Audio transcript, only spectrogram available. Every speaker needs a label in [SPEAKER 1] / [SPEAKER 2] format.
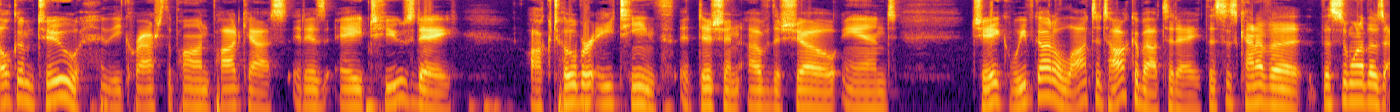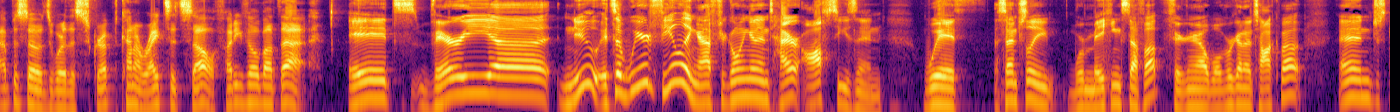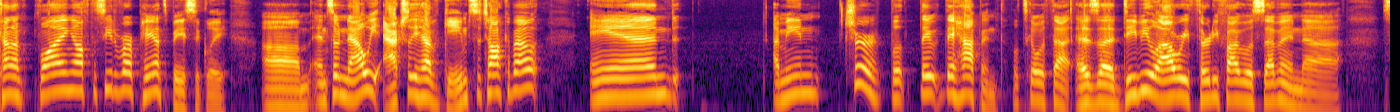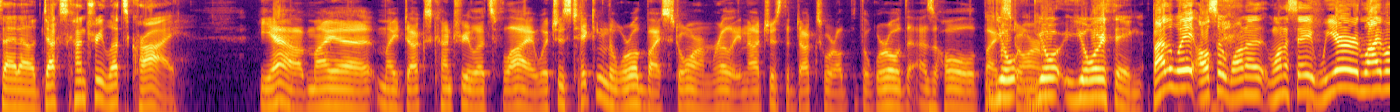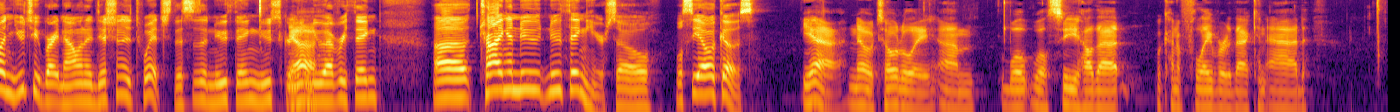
[SPEAKER 1] Welcome to the Crash the Pond podcast. It is a Tuesday, October 18th edition of the show and Jake, we've got a lot to talk about today. This is kind of a this is one of those episodes where the script kind of writes itself. How do you feel about that?
[SPEAKER 2] It's very uh, new. It's a weird feeling after going an entire off season with essentially we're making stuff up, figuring out what we're going to talk about, and just kind of flying off the seat of our pants, basically. Um, and so now we actually have games to talk about, and I mean, sure, but they they happened. Let's go with that. As uh, DB Lowry thirty five oh seven uh, said, uh, "Ducks country, let's cry."
[SPEAKER 1] Yeah, my uh, my Ducks country, let's fly, which is taking the world by storm. Really, not just the Ducks world, but the world as a whole by
[SPEAKER 2] your,
[SPEAKER 1] storm.
[SPEAKER 2] Your your thing. By the way, also wanna wanna say we are live on YouTube right now. In addition to Twitch, this is a new thing, new screen,
[SPEAKER 1] Yeah.
[SPEAKER 2] new everything. Uh, trying a new new thing here, so we'll see how it goes.
[SPEAKER 1] Yeah, no, totally. Um, we'll we'll see how that what kind of flavor that can add.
